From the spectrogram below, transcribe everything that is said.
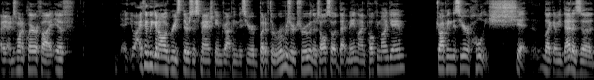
I, I just want to clarify if I think we can all agree there's a Smash game dropping this year, but if the rumors are true and there's also that mainline Pokemon game dropping this year, holy shit. Like I mean that is a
